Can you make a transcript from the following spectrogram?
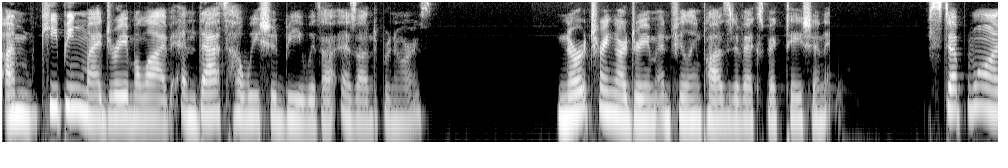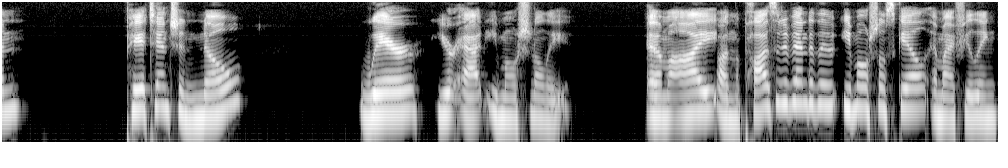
I'm keeping my dream alive. And that's how we should be with uh, as entrepreneurs. Nurturing our dream and feeling positive expectation step one, pay attention. Know where you're at emotionally. Am I on the positive end of the emotional scale? Am I feeling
